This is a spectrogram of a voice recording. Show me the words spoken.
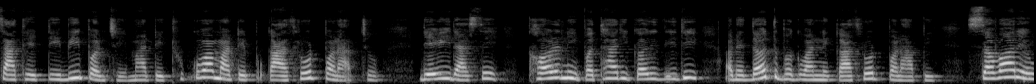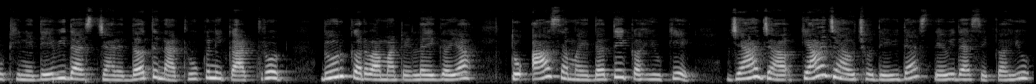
સાથે ટીબી પણ છે, માટે થૂકવા માટે કાથરોટ પણ આપજો. દેવીદાસે ખળની પથારી કરી દીધી અને દત્ત ભગવાનને કાથરોટ પણ આપી. સવારે ઉઠીને દેવીદાસ જ્યારે દત્તના થૂકની કાથરોટ દૂર કરવા માટે લઈ ગયા, તો આ સમયે દત્તે કહ્યું કે જ્યાં જાઓ, ક્યાં જાઓ છો દેવીદાસ? દેવીદાસે કહ્યું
